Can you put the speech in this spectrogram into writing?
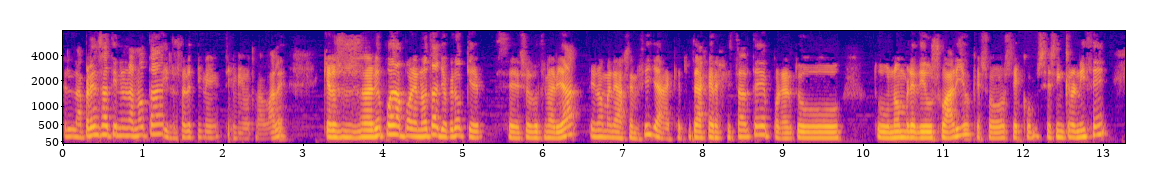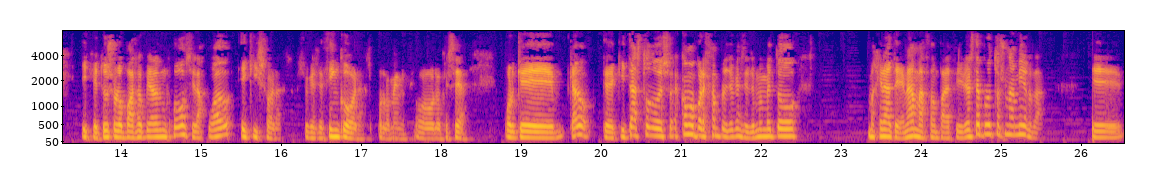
la prensa tiene una nota y el usuario tiene, tiene otra, ¿vale? Que los usuarios puedan poner nota, yo creo que se solucionaría de una manera sencilla. Que tú tengas que registrarte, poner tu, tu nombre de usuario, que eso se, se, sincronice y que tú solo puedas opinar de un juego si lo has jugado X horas, yo que sé, 5 horas por lo menos, o lo que sea. Porque, claro, te quitas todo eso. Es como, por ejemplo, yo que sé, yo me meto, imagínate, en Amazon para decir, este producto es una mierda. Eh,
